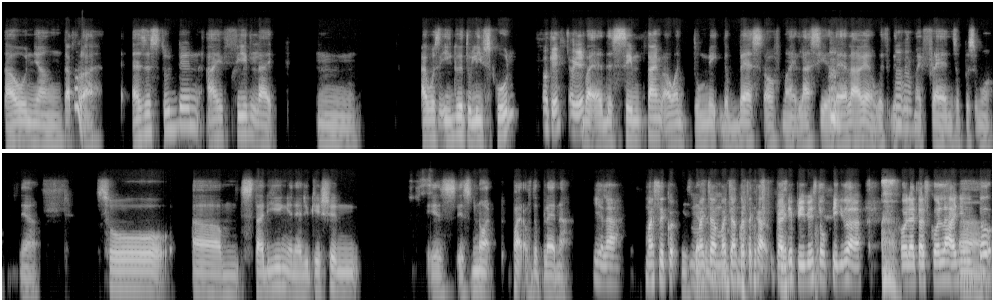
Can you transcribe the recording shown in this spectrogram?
tahun yang tak tahu lah. As a student, I feel like mm, I was eager to leave school, Okay, okay. but at the same time, I want to make the best of my last year there lah kan, with with, with my friends apa semua. Yeah. So um, studying and education is is not part of the plan lah. Yelah. Masa kau, It's macam definitely- macam kau cakap kat the previous topic tu lah. Kau datang sekolah hanya Ah. untuk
